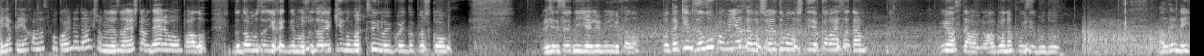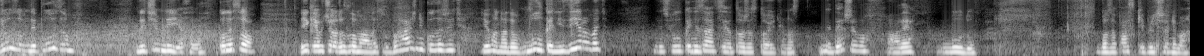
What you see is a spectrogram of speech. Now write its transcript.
А я поїхала спокійно далі. Мене знаєш, там дерево упало. Додому заїхати не можу. Зараз кину машину і пойду пішком. Я сьогодні єлі виїхала. По таким залупам їхала, що я думала, що я колеса там і оставлю, або на пузі буду. Але не юзом, не пузом, нічим не їхала. Колесо, яке вчора зламалось у багажнику лежить, його треба вулканізувати. Десь вулканізація теж стоїть у нас недешево, але буду. Бо запаски більше нема.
